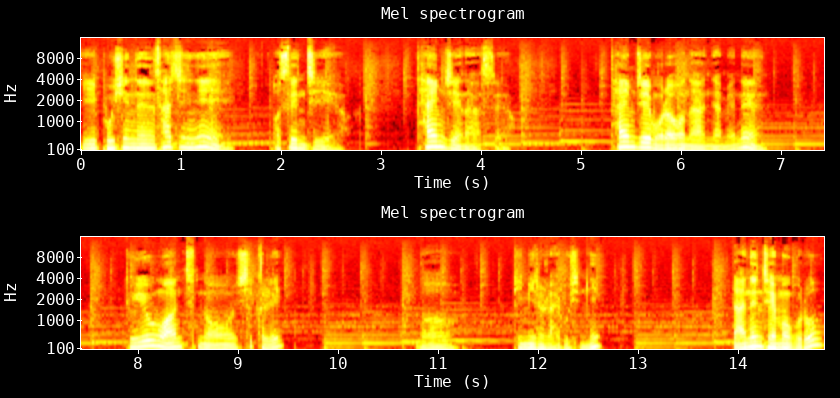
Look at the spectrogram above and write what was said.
이 보시는 사진이 어센지예요. 타임즈에 나왔어요. 타임즈에 뭐라고 나왔냐면은 Do you want to know secret? 너 비밀을 알고 싶니? 라는 제목으로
